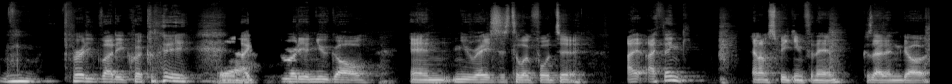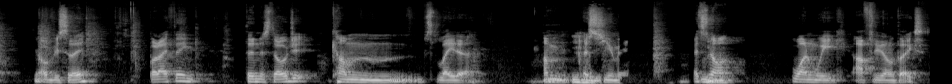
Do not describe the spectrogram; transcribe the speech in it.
pretty bloody quickly. yeah Like already a new goal and new races to look forward to. I, I think, and I'm speaking for them because I didn't go, obviously, but I think the nostalgia comes later. I'm Mhm. assuming it's not one week after the Olympics.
